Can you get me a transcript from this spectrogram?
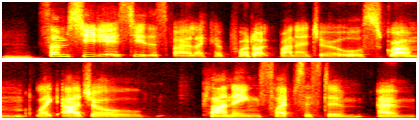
Hmm. Some studios do this via like a product manager or Scrum, like Agile planning type system. Um,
